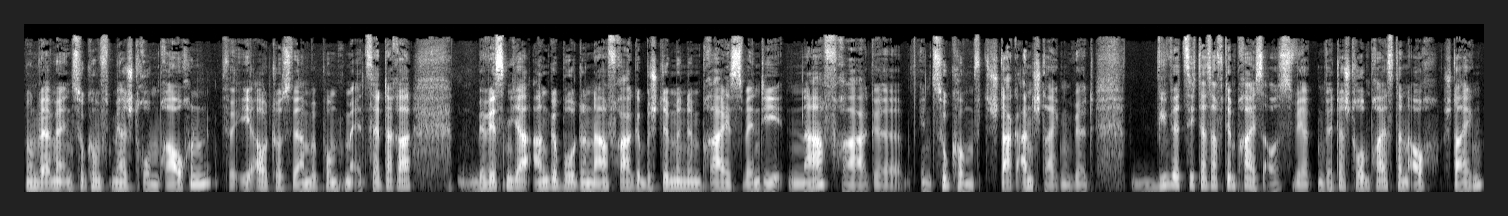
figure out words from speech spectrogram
Nun werden wir in Zukunft mehr Strom brauchen für E-Autos, Wärmepumpen etc. Wir wissen ja, Angebot und Nachfrage bestimmen den Preis. Wenn die Nachfrage in Zukunft stark ansteigen wird, wie wird sich das auf den Preis auswirken? Wird der Strompreis dann auch steigen?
